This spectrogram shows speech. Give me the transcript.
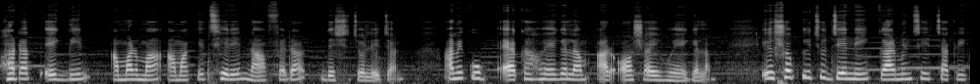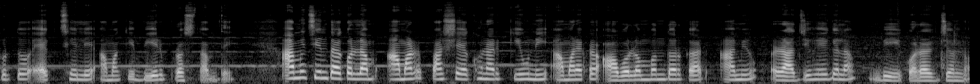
হঠাৎ একদিন আমার মা আমাকে ছেড়ে না ফেরার দেশে চলে যান। আমি খুব একা হয়ে গেলাম আর অসহায় হয়ে গেলাম। এসব কিছু জেনেই গার্মেন্টসে চাকরি করতেও এক ছেলে আমাকে বিয়ের প্রস্তাব দেয়। আমি চিন্তা করলাম, আমার পাশে এখন আর কেউ নেই, আমার একটা অবলম্বন দরকার। আমিও রাজি হয়ে গেলাম বিয়ে করার জন্য।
